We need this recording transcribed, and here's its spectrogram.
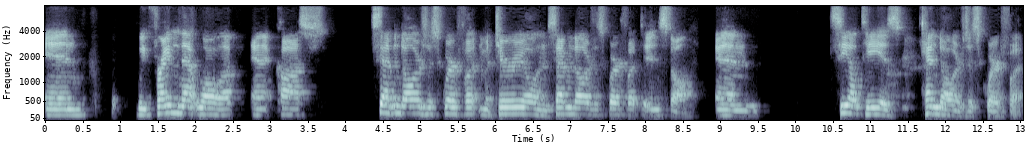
And we frame that wall up and it costs seven dollars a square foot in material and seven dollars a square foot to install and clt is ten dollars a square foot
